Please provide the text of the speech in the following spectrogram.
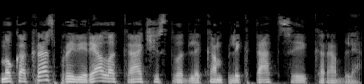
но как раз проверяло качество для комплектации корабля.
